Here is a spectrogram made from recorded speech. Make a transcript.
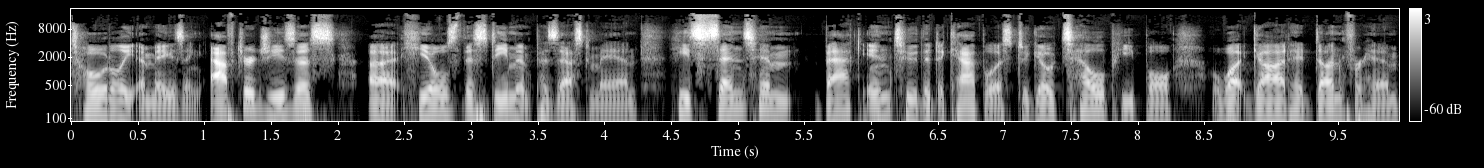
totally amazing. After jesus uh, heals this demon possessed man he sends him back into the decapolis to go tell people what god had done for him.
